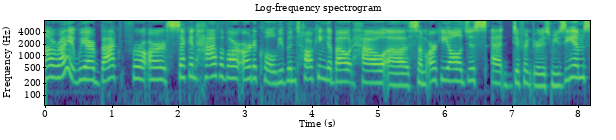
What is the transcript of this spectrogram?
All right, we are back for our second half of our article. We've been talking about how uh, some archaeologists at different British museums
